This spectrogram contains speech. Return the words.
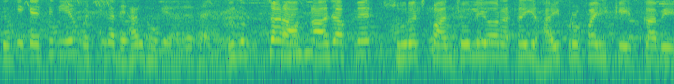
क्योंकि कैसी भी है बच्ची का देहांत हो गया बिल्कुल। सर, आप आज आपने सूरज पांचोली और कई हाई प्रोफ़ाइल केस का भी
